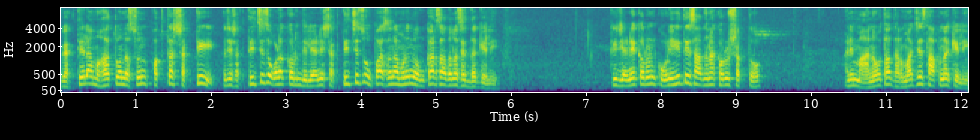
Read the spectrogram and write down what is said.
व्यक्तीला महत्त्व नसून फक्त शक्ती म्हणजे शक्तीचीच ओळख करून दिली आणि शक्तीचीच उपासना म्हणून ओंकार साधना सिद्ध केली. की जेणेकरून कोणीही ती साधना करू शकतो. आणि मानवता धर्माची स्थापना केली.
